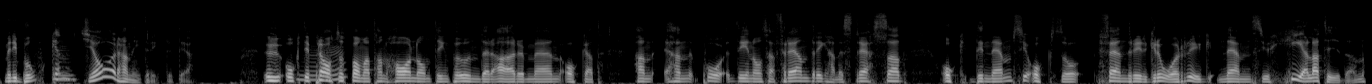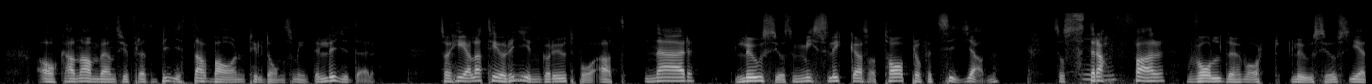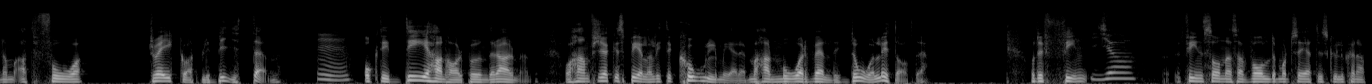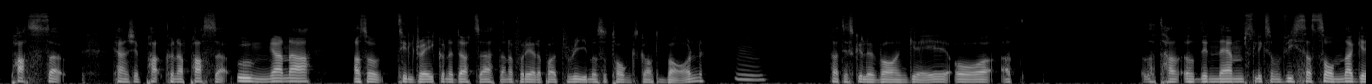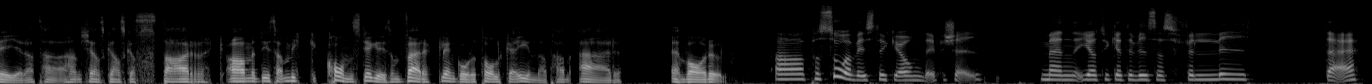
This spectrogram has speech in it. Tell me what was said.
Men i boken Mm. gör han inte riktigt det. Och det pratas bara om att han har någonting på underarmen och att han, han på, det är någon så förändring, han är stressad. Och det nämns ju också, Fenrir Grårygg nämns ju hela tiden. Och han används ju för att bita barn till de som inte lyder. Så hela teorin Mm. går ut på att när Lucius misslyckas att ta profetian så straffar Voldemort Lucius genom att få Draco att bli biten. Mm. Och det är det han har på underarmen. Och han försöker spela lite cool med det, men han mår väldigt dåligt av det. Och det fin Ja. finns sådana som Voldemort säger att det skulle kunna passa, kanske pa kunna passa ungarna, alltså till Draco när dödsätarna får reda på att Remus och Tonks ska ha ett barn. Mm. Så att det skulle vara en grej och att, att han, och det nämns liksom vissa sådana grejer, att han, han känns ganska stark. Ja, men det är så här mycket konstiga grejer som verkligen går att tolka in att han är en varulv. Ja, på så vis tycker jag om det i och för sig. Men jag tycker att det visas för lite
